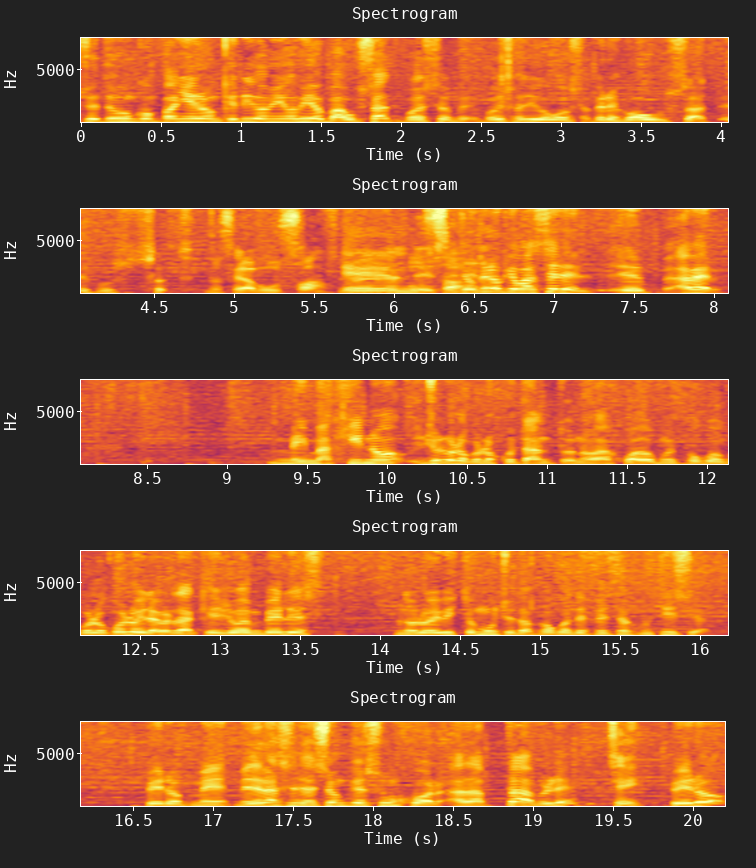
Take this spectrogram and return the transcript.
Yo tuve un compañero, un querido amigo mío, Bausat, por eso, por eso digo Bausat, pero es Bausat, es Bausat. ¿No será Bouzat? Eh, yo creo que va a ser él. Eh, a ver, me imagino, yo no lo conozco tanto, ¿no? Ha jugado muy poco en Colo Colo y la verdad que yo en Vélez no lo he visto mucho, tampoco en Defensa y Justicia. Pero me, me da la sensación que es un jugador adaptable, Sí. pero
